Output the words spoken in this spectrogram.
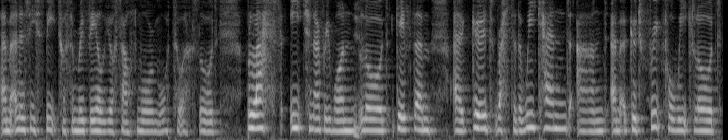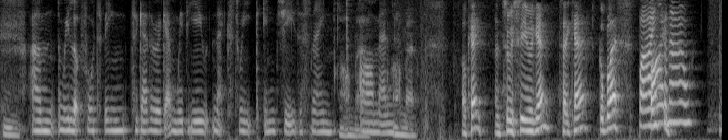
Um, and as you speak to us and reveal yourself more and more to us, Lord, bless each and every one, Lord. Give them a good rest of the weekend and um, a good, fruitful week, Lord. Um, and we look forward to being together again with you next week in Jesus' name. Amen. Amen. Amen. Okay, until we see you again, take care. God bless. Bye, for now.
